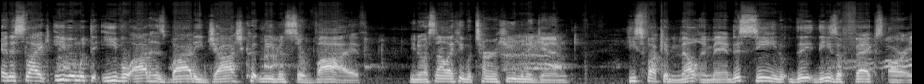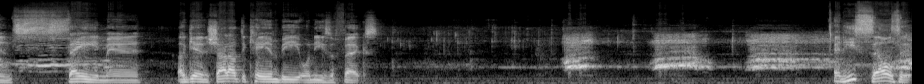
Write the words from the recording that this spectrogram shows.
And it's like even with the evil out of his body, Josh couldn't even survive. You know, it's not like he would turn human again. He's fucking melting, man. This scene, th- these effects are insane, man. Again, shout out to KNB on these effects. And he sells it.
